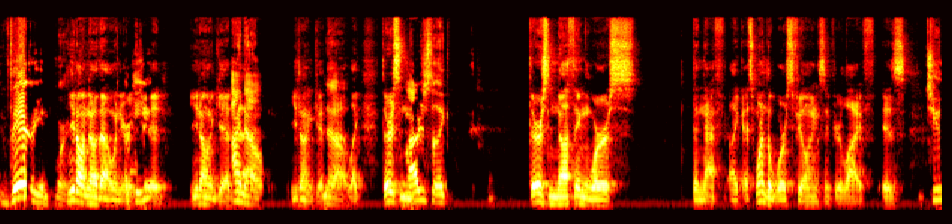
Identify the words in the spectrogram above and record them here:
very important. you don't know that when you're I mean, a kid. You don't get. I know. You don't get No. that. Like there's I was just like, there's nothing worse than that. Like it's one of the worst feelings of your life is too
